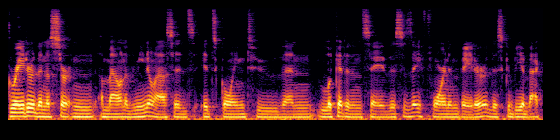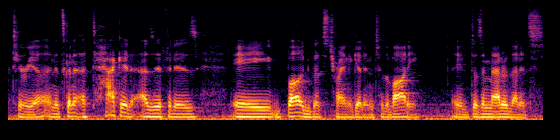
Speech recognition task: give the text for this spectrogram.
greater than a certain amount of amino acids, it's going to then look at it and say, this is a foreign invader, this could be a bacteria, and it's going to attack it as if it is a bug that's trying to get into the body. It doesn't matter that it's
